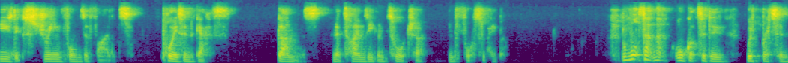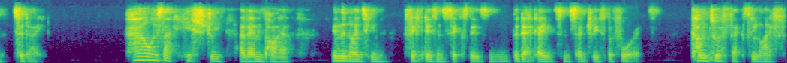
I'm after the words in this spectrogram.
used extreme forms of violence, poisoned gas, guns, and at times even torture and forced labour. But what's that all got to do with Britain today? How has that history of empire in the 1950s and 60s, and the decades and centuries before it, come to affect life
